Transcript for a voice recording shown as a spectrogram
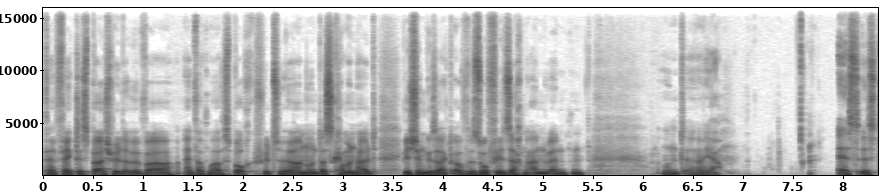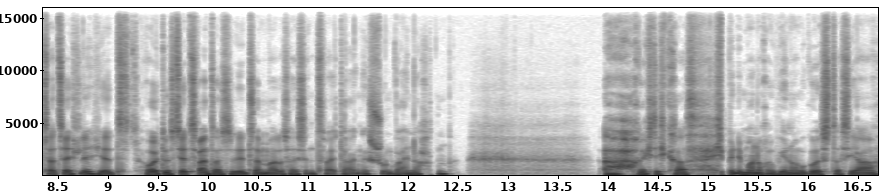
perfektes Beispiel dafür war, einfach mal aufs Bauchgefühl zu hören. Und das kann man halt, wie schon gesagt, auf so viele Sachen anwenden. Und äh, ja, es ist tatsächlich jetzt, heute ist der 20. Dezember, das heißt in zwei Tagen ist schon Weihnachten. Ach, richtig krass. Ich bin immer noch irgendwie im August. Das Jahr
